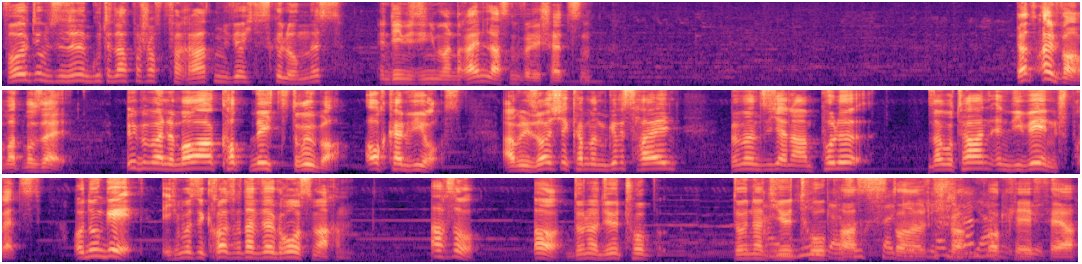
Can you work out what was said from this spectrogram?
Wollt ihr uns im Sinne guter Nachbarschaft verraten, wie euch das gelungen ist? Indem sie niemanden reinlassen, würde ich schätzen. Ganz einfach, Mademoiselle. Über meine Mauer kommt nichts drüber. Auch kein Virus. Aber die Seuche kann man gewiss heilen, wenn man sich eine Ampulle Sarutan in die Venen spritzt. Und nun geht. Ich muss die Kreuzritter wieder groß machen. Ach so. Oh, Donadieu Top... Donadieu Topas, Donald Trump. Okay, fair.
